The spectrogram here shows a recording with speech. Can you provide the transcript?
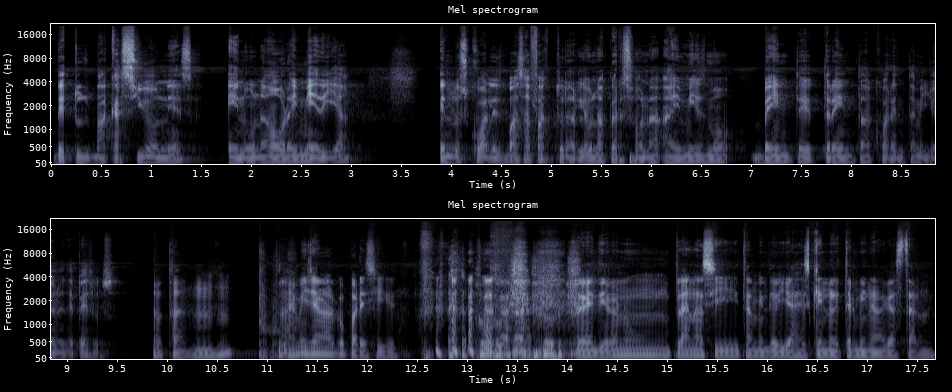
de tus vacaciones en una hora y media en los cuales vas a facturarle a una persona ahí mismo 20, 30, 40 millones de pesos. Total. ujú. A mí me hicieron algo parecido. me vendieron un plan así también de viajes que no he terminado de gastarme.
